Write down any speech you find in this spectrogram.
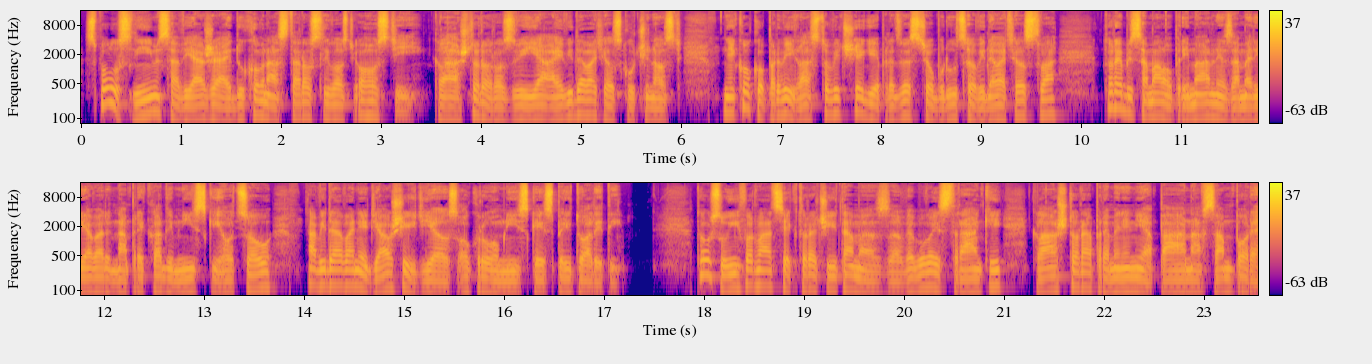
Spolu s ním sa viaže aj duchovná starostlivosť o hostí. Kláštor rozvíja aj vydavateľskú činnosť. Niekoľko prvých lastovičiek je predzvesťou budúceho vydavateľstva, ktoré by sa malo primárne zameriavať na preklady mnízkych odcov a vydávanie ďalších diel z okruhu mnízkej spirituality. To sú informácie, ktoré čítam z webovej stránky kláštora premenenia pána v Sampore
